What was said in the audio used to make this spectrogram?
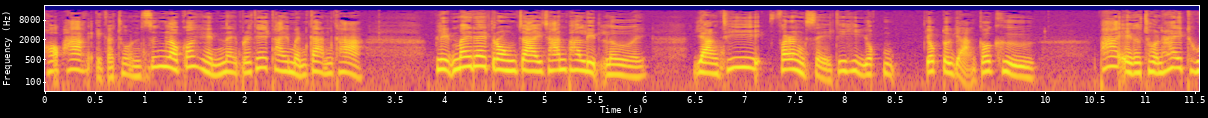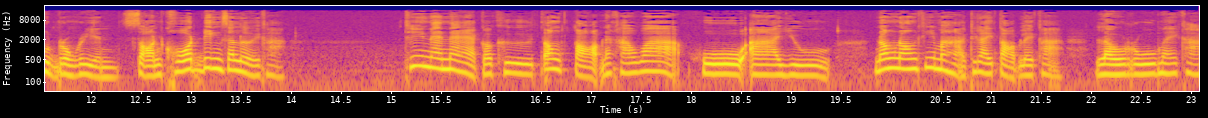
พาะภาคเอกชน ซึ่งเราก็เห็นในประเทศไทยเหมือนกันค่ะ ผลิตไม่ได้ตรงใจชั้นผลิตเลย อย่างที่ฝรั่งเศสที่ฮียกยกตัวอย่างก็คือ ภาคเอกชนให้ทุนโรงเรียน สอนโคดดิ้งซะเลยค่ะ ที่แน่ๆก็คือต้องตอบนะคะว่า who are you น้องๆที่มหาวิทยาลัยตอบเลยค่ะ เรารู้ไหมคะ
